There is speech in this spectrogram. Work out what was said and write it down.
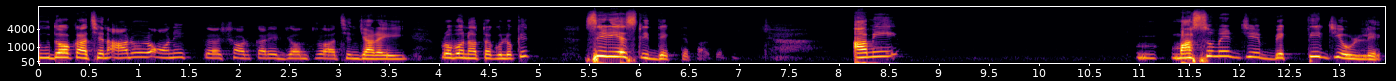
দুদক আছেন, আরও অনেক সরকারের যন্ত্র আছেন যারা এই প্রবণতাগুলোকে সিরিয়াসলি দেখতে পারবেন। আমি মাসুমের যে ব্যক্তির যে উল্লেখ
